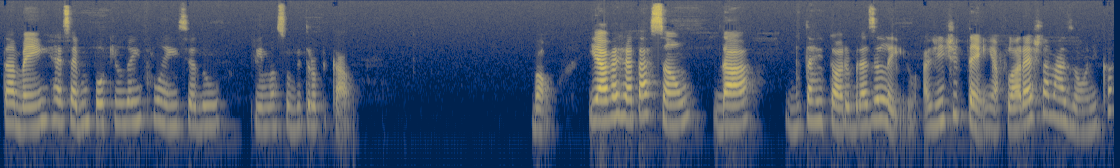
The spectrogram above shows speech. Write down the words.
também recebe um pouquinho da influência do clima subtropical. Bom, e a vegetação da do território brasileiro. A gente tem a floresta amazônica,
